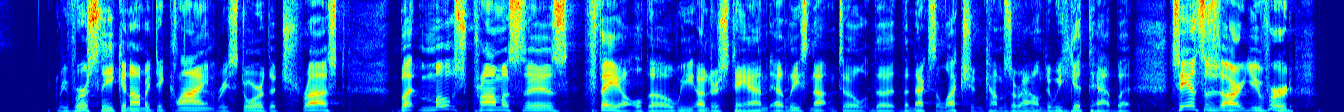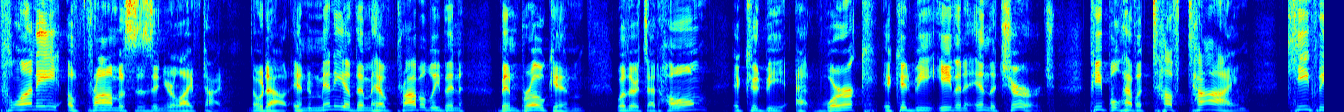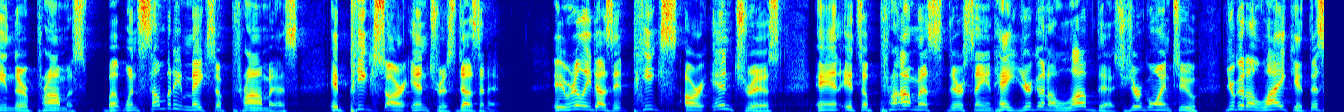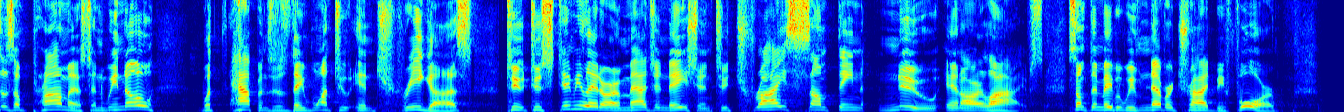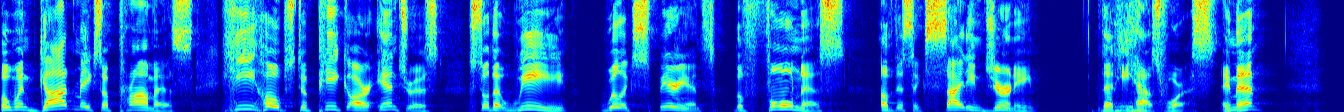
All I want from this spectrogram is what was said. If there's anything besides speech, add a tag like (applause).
reverse the economic decline, restore the trust. But most promises fail, though, we understand, at least not until the, the next election comes around do we get that. But chances are you've heard plenty of promises in your lifetime, no doubt. And many of them have probably been, been broken, whether it's at home, it could be at work, it could be even in the church. People have a tough time keeping their promise. But when somebody makes a promise, it piques our interest, doesn't it? It really does. It piques our interest and it's a promise. They're saying, "Hey, you're going to love this. You're going to you're going to like it. This is a promise." And we know what happens is they want to intrigue us, to to stimulate our imagination to try something new in our lives. Something maybe we've never tried before. But when God makes a promise, he hopes to pique our interest so that we will experience the fullness of this exciting journey that He has for us. Amen?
